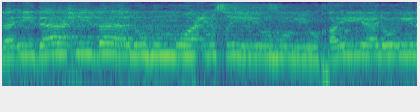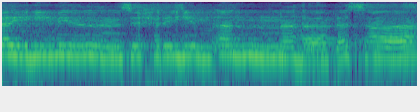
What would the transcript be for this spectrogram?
فإذا حبالهم وعصيهم يخيل إليه من سحرهم أنها تسعى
